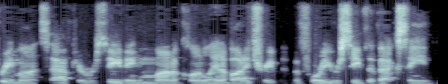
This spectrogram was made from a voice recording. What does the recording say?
three months after receiving monoclonal antibody treatment before you receive the vaccine.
